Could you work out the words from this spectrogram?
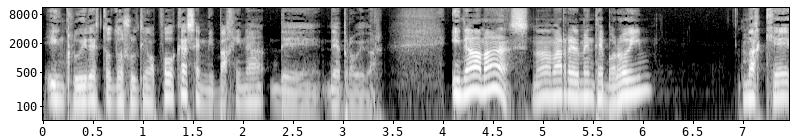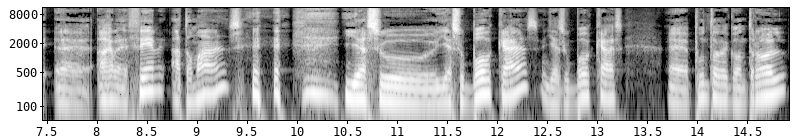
incluir estos dos últimos podcasts en mi página de, proveedor. Y nada más, nada más realmente por hoy más que eh, agradecer a Tomás y a su y a su podcast y a su podcast eh, Punto de Control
